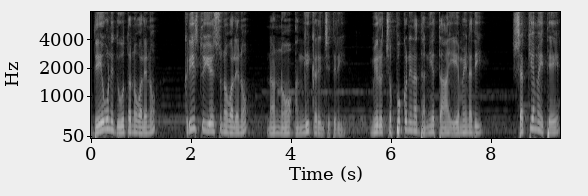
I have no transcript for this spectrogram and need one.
దేవుని దూతను వలెను క్రీస్తు యేసున వలెను నన్ను అంగీకరించితిరి. మీరు చెప్పుకొనిన ధన్యత ఏమైనది? శక్యమైతే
